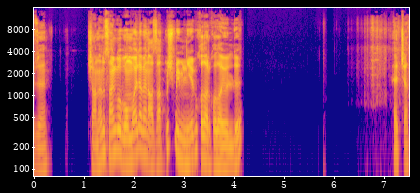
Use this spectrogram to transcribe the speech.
Güzel. Canını sanki o bombayla ben azaltmış mıyım? Niye bu kadar kolay öldü? Headshot.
